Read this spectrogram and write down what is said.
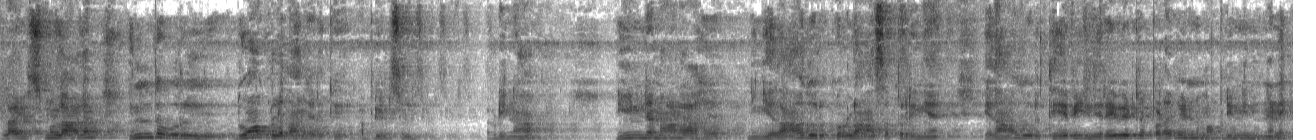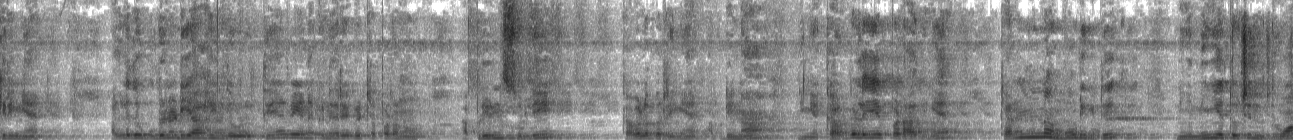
அல்லாஹ் இஸ்முல் ஆலம் இந்த ஒரு துவாக்குள்ள தாங்க இருக்கு அப்படின்னு சொல்லி. அப்படின்னா நீண்ட நாளாக நீங்கள் ஏதாவது ஒரு பொருளை ஆசைப்படுறீங்க ஏதாவது ஒரு தேவை நிறைவேற்றப்பட வேண்டும் அப்படின்னு நீங்கள் நினைக்கிறீங்க அல்லது உடனடியாக இந்த ஒரு தேவை எனக்கு நிறைவேற்றப்படணும் அப்படின்னு சொல்லி கவலைப்படுறீங்க அப்படின்னா நீங்கள் கவலையே படாதீங்க. கண்ணை மூடிக்கிட்டு நீங்கள் நீங்கள் துவச்சு இந்த துவா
